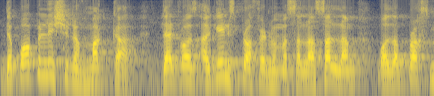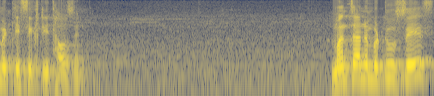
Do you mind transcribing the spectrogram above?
the population of Makkah that was against Prophet Muhammad was approximately 60,000. Mantra number two says,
